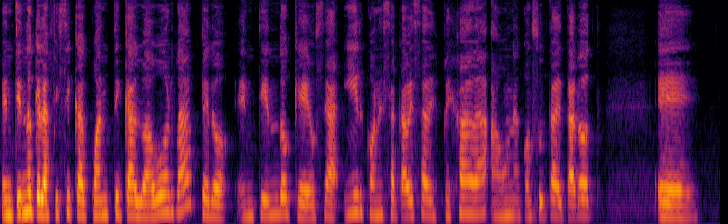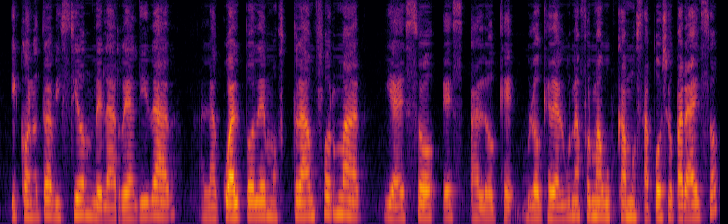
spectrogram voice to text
entiendo que la física cuántica lo aborda, pero entiendo que, o sea, ir con esa cabeza despejada a una consulta de tarot y con otra visión de la realidad a la cual podemos transformar, y a eso es a lo que, lo que de alguna forma buscamos apoyo para eso,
